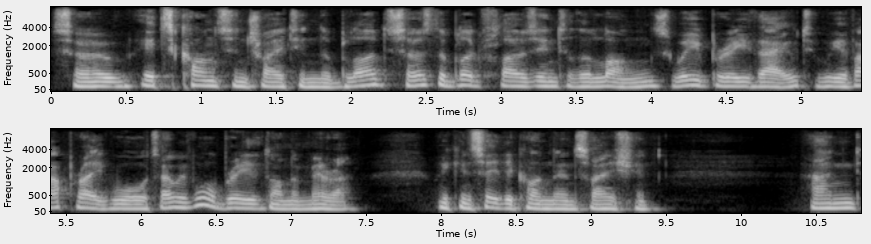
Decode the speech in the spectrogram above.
So, it's concentrating the blood. So, as the blood flows into the lungs, we breathe out, we evaporate water. We've all breathed on a mirror. We can see the condensation. And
